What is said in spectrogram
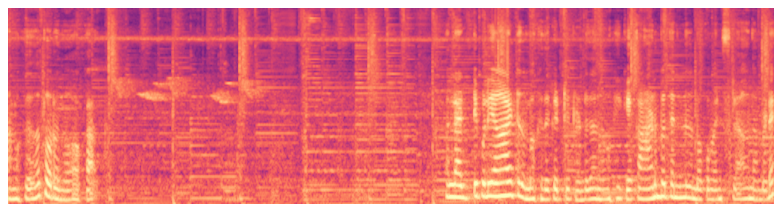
നമുക്കിതൊന്ന് തുറന്നു നോക്കാം. നല്ല അടിപൊളിയായിട്ട് നമുക്കിത് കിട്ടിയിട്ടുണ്ട്. നോക്കിക്കേ കാണുമ്പോൾ തന്നെ നമുക്ക് മനസ്സിലാകും നമ്മുടെ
